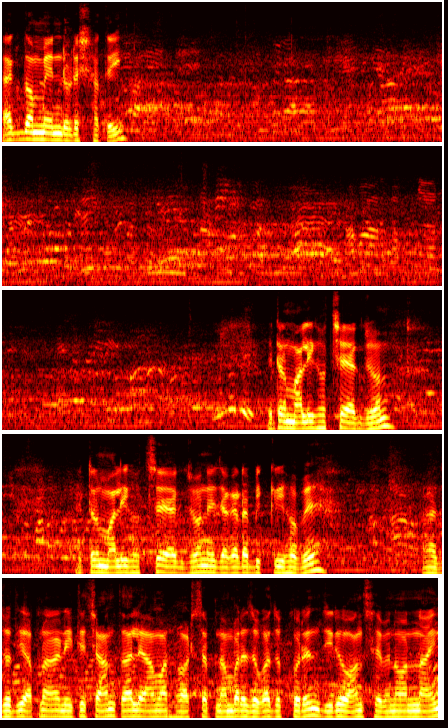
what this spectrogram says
একদম মেন রোডের সাথেই। এটার মালিক হচ্ছে একজন। এটার মালিক হচ্ছে একজন, এই জায়গাটা বিক্রি হবে। যদি আপনারা নিতে চান, তাহলে আমার হোয়াটসঅ্যাপ নাম্বারে যোগাযোগ করেন, zero one seven one nine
